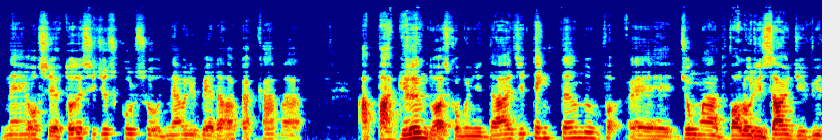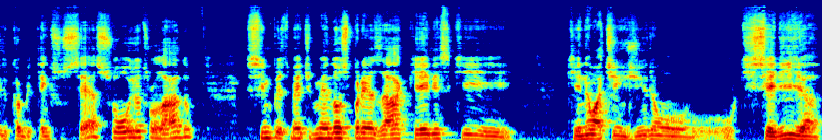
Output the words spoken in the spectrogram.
né? ou seja, todo esse discurso neoliberal que acaba apagando as comunidades e tentando, é, de um lado, valorizar o indivíduo que obtém sucesso, ou, de outro lado, simplesmente menosprezar aqueles que, que não atingiram o, o que seria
